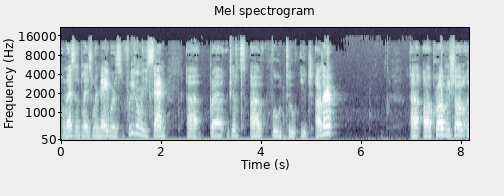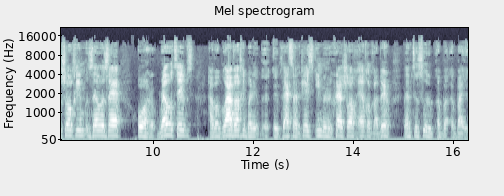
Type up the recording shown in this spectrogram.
Unless it's a place where neighbors frequently send uh, gifts of food to each other uh, or relatives. But if that's not the case, even by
